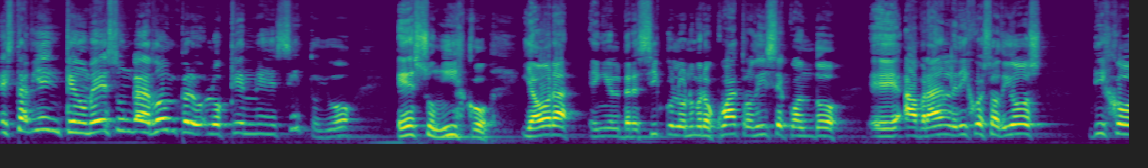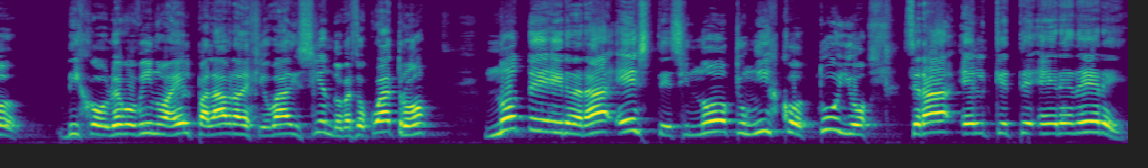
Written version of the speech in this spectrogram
Está bien que no me des un galardón, pero lo que necesito yo es un hijo. Y ahora en el versículo número 4 dice, cuando eh, Abraham le dijo eso a Dios, dijo, dijo, luego vino a él palabra de Jehová diciendo, verso 4, no te heredará este, sino que un hijo tuyo será el que te heredere,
